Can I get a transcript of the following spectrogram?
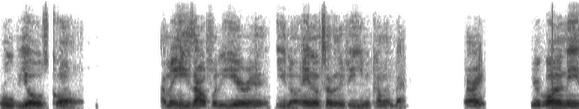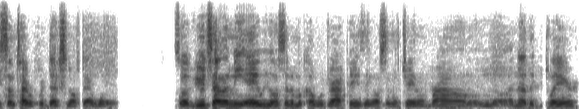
Rubio's gone. I mean, he's out for the year, and you know, ain't no telling if he even coming back. All right, you're going to need some type of production off that wing. So if you're telling me, hey, we're gonna send them a couple draft picks, they're gonna send us Jaylen Brown or you know another player,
